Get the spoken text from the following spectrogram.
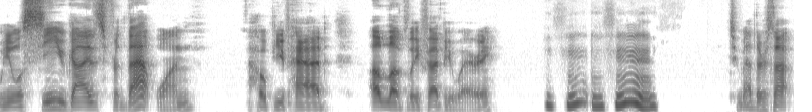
we will see you guys for that one. I hope you've had a lovely February. Mm-hmm, mm-hmm. Too bad there's not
